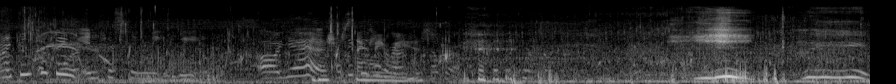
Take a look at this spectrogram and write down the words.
I think we're being interestingly weird. Oh yeah. Interestingly weird. See it, it!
